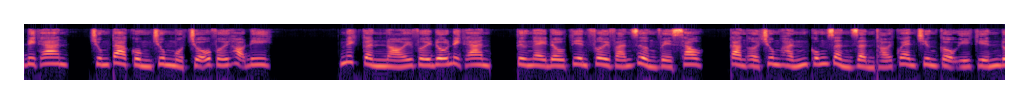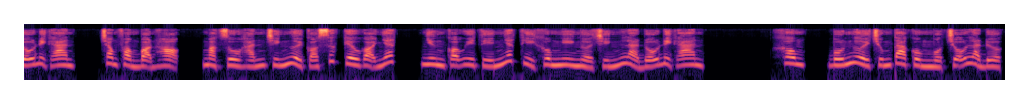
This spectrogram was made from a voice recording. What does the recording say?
Địch An, chúng ta cùng chung một chỗ với họ đi. Micken nói với Đỗ Địch An, từ ngày đầu tiên phơi ván giường về sau, càng ở chung hắn cũng dần dần thói quen trưng cầu ý kiến Đỗ Địch An, trong phòng bọn họ, mặc dù hắn chính người có sức kêu gọi nhất, nhưng có uy tín nhất thì không nghi ngờ chính là Đỗ Địch An. Không, bốn người chúng ta cùng một chỗ là được.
